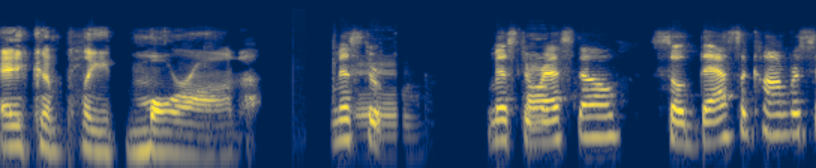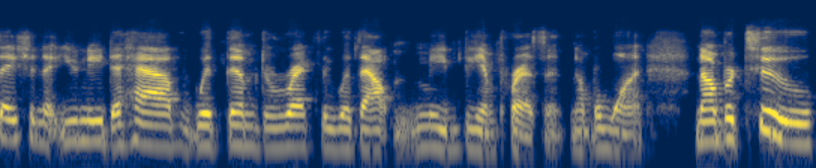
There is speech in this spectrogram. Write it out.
a complete moron. Mr. Mr. Resto. So that's a conversation that you need to have with them directly without me being present. Number one. Number two,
